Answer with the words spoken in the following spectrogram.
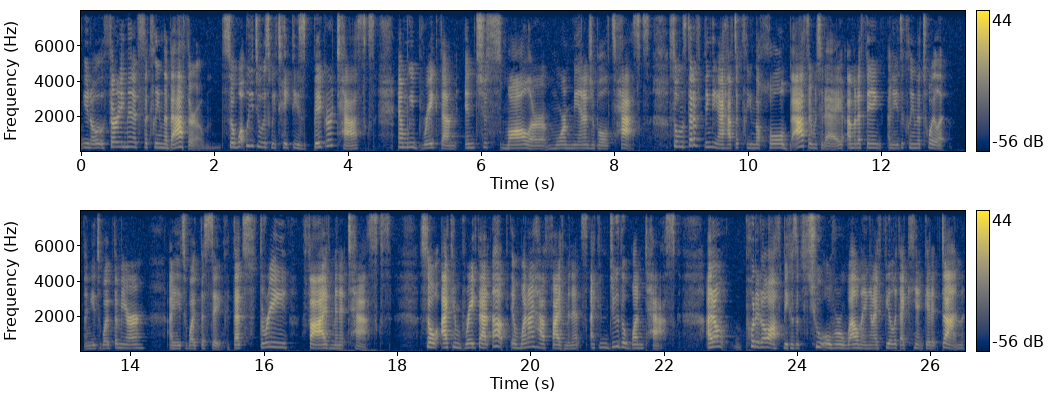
you know, 30 minutes to clean the bathroom? So, what we do is we take these bigger tasks and we break them into smaller, more manageable tasks. So, instead of thinking I have to clean the whole bathroom today, I'm going to think I need to clean the toilet, I need to wipe the mirror, I need to wipe the sink. That's three five minute tasks. So, I can break that up. And when I have five minutes, I can do the one task. I don't put it off because it's too overwhelming and I feel like I can't get it done.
